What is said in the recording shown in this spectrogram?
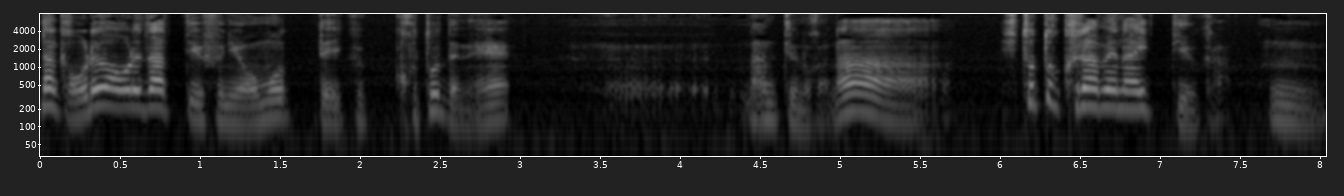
なんか俺は俺だっていうふうに思っていくことでね、なんていうのかな。人と比べないっていうか、うん。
